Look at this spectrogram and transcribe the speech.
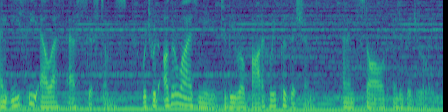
and ECLSS systems, which would otherwise need to be robotically positioned and installed individually.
